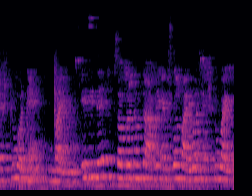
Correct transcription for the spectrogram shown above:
x2 અને y2 એ રીતે સૌપ્રથમ તો આપણે x1 y1 x2 y2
